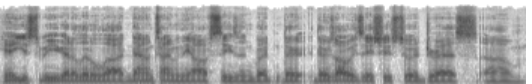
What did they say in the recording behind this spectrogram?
Yeah, it used to be you got a little uh, downtime in the off season, but there, there's always issues to address. Um,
